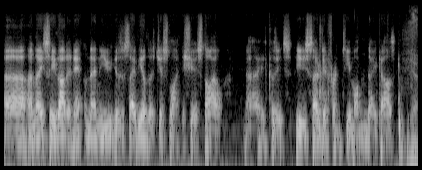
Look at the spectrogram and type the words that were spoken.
uh, and they see that in it, and then you, as I say, the others just like the sheer style because uh, it's it is so different to your modern day cars. Yeah.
